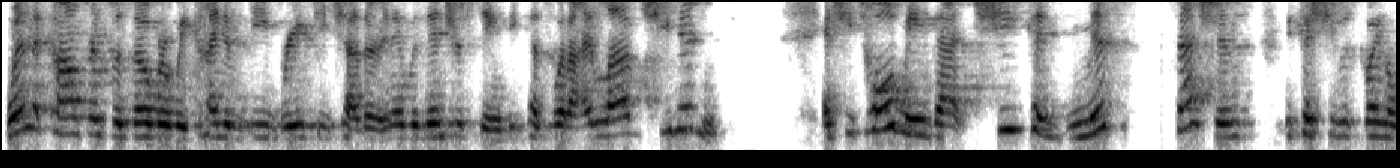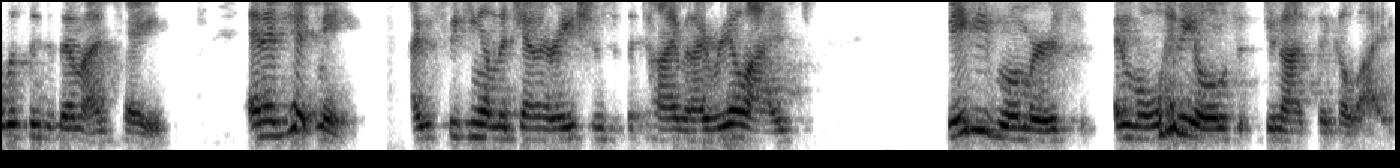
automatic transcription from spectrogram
When the conference was over, we kind of debriefed each other and it was interesting because what I loved, she didn't. And she told me that she could miss sessions because she was going to listen to them on tape. And it hit me. I was speaking on the generations at the time and I realized baby boomers and millennials do not think alike.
